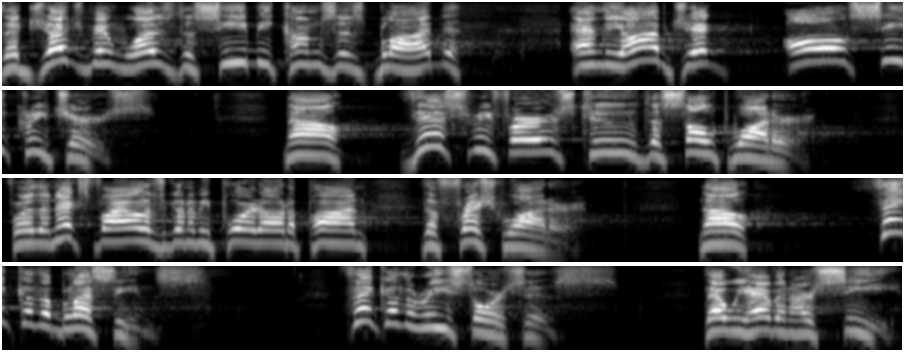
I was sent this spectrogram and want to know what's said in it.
The judgment was the sea becomes as blood, and the object, all sea creatures. Now, this refers to the salt water, for the next vial is going to be poured out upon the fresh water. Now, think of the blessings, think of the resources that we have in our sea.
